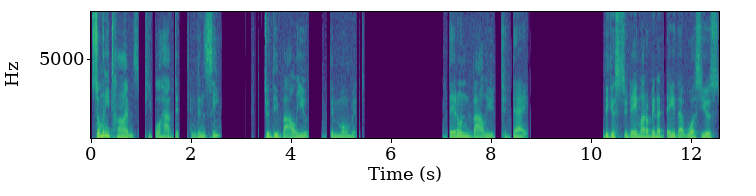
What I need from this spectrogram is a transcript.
So many times people have the tendency to devalue the moment. They don't value today because today might have been a day that was just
